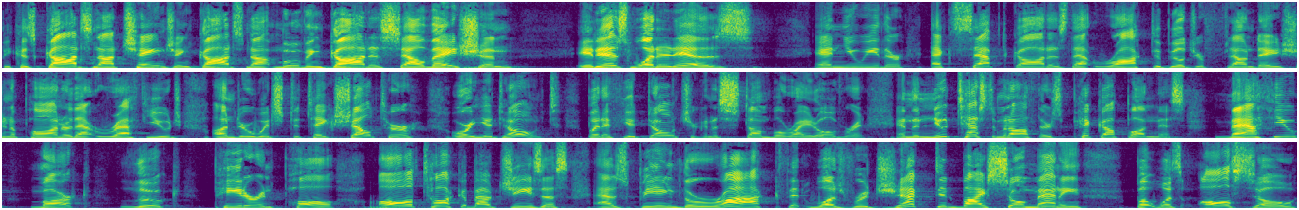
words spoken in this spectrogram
Because God's not changing, God's not moving, God is salvation. It is what it is. And you either accept God as that rock to build your foundation upon or that refuge under which to take shelter, or you don't. But if you don't, you're going to stumble right over it. And the New Testament authors pick up on this Matthew, Mark, Luke, Peter, and Paul all talk about Jesus as being the rock that was rejected by so many, but was also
